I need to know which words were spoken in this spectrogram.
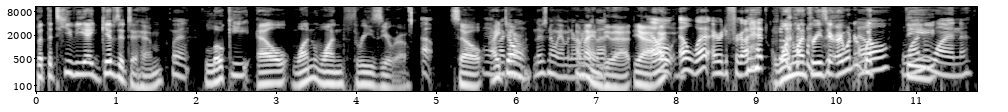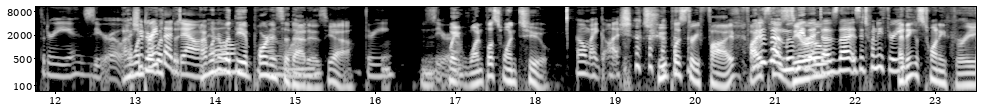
but the TVA gives it to him. What? Loki L one one three zero. Oh, So yeah, I not gonna- don't. there's no way I'm gonna. I'm not gonna do that. that. Yeah. L L what? I already forgot it. one one three zero. I wonder L what the. one one three zero. I, should write that the, down. I wonder what the L importance of that one is. Yeah. Three zero. Wait, one plus one two. Oh my gosh. Two plus three five. Five what is that movie zero. that does that? Is it 23? I think it's 23.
